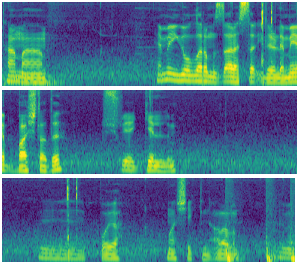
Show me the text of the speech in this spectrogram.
Tamam. Hemen yollarımızda araçlar ilerlemeye başladı. Şuraya gelelim. Ee, boyama şeklini alalım. Hemen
